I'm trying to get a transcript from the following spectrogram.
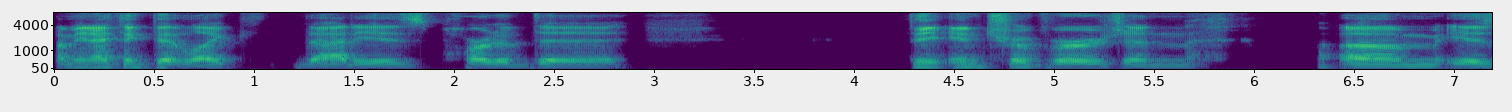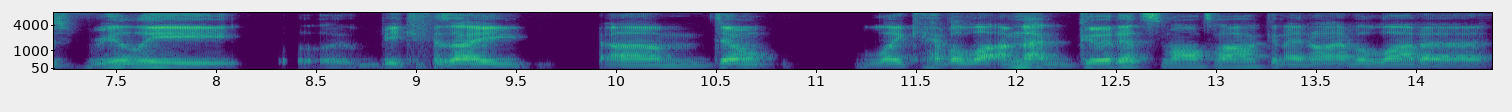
I mean, I think that like that is part of the the introversion um is really uh, because i um don't like have a lot i'm not good at small talk and i don't have a lot of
